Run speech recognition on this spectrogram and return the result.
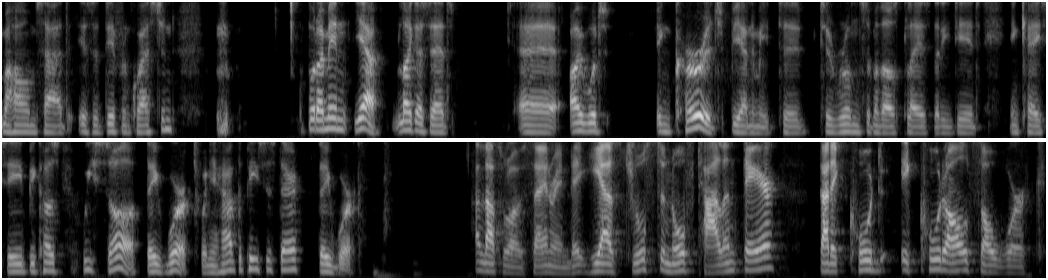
Mahomes had is a different question. but I mean, yeah, like I said, uh, I would encourage Bieniemy to to run some of those plays that he did in KC because we saw they worked. When you have the pieces there, they work. And that's what I was saying, Randy. He has just enough talent there that it could it could also work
